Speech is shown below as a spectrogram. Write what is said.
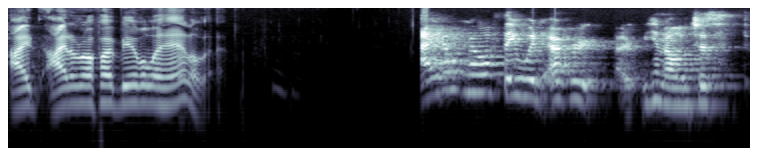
I, I don't know if I'd be able to handle that. I don't know if they would ever, uh, you know, just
